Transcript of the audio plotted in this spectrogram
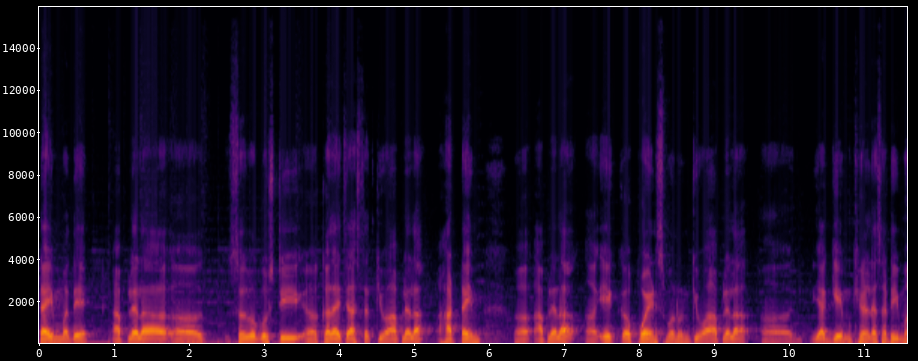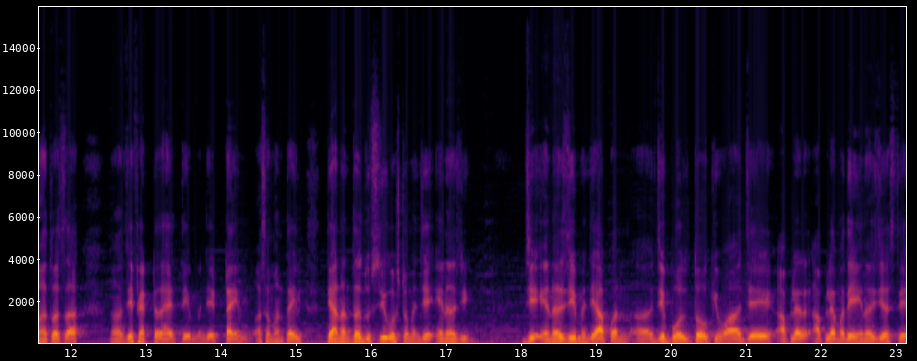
टाईममध्ये आपल्याला सर्व गोष्टी करायच्या असतात किंवा आपल्याला हा टाईम आपल्याला एक पॉईंट्स म्हणून किंवा आपल्याला या गेम खेळण्यासाठी महत्त्वाचा जे फॅक्टर आहे ते म्हणजे टाईम असं म्हणता येईल. त्यानंतर दुसरी गोष्ट म्हणजे एनर्जी जी एनर्जी म्हणजे आपण जे बोलतो किंवा जे आपल्या आपल्यामध्ये एनर्जी असते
